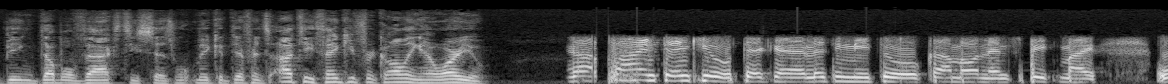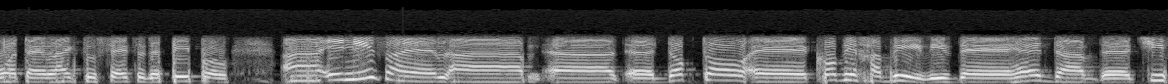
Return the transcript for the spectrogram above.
being double vaxxed. He says won't make a difference. Ati, thank you for calling. How are you? Yeah, fine. Thank you. Take uh, letting me to come on and speak my what I like to say to the people. Uh, in Israel, uh, uh, uh Dr. Uh, Kobi Haviv is the head of the chief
